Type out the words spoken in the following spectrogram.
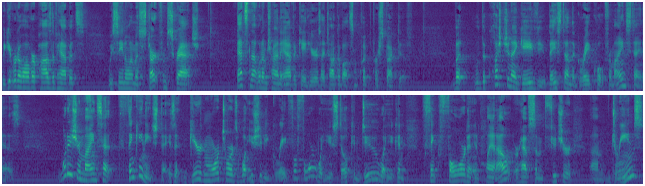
we get rid of all of our positive habits, we say, You know what, I'm going to start from scratch that's not what I'm trying to advocate here as I talk about some quick perspective. But the question I gave you, based on the great quote from Einstein, is what is your mindset thinking each day? Is it geared more towards what you should be grateful for, what you still can do, what you can think forward and plan out, or have some future um, dreams?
